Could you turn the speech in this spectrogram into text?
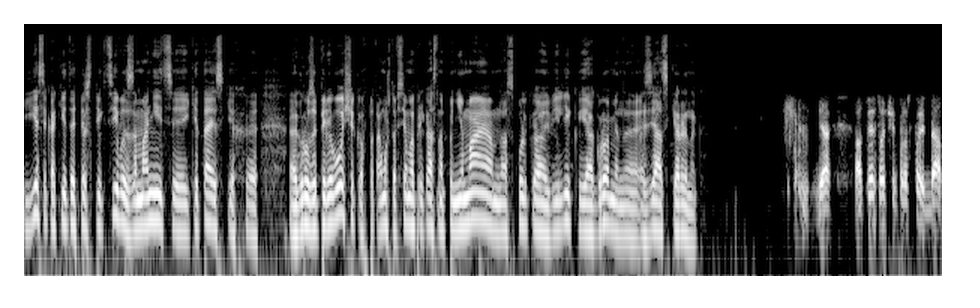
Есть ли какие-то перспективы заманить э, китайских э, грузоперевозчиков, потому что все мы прекрасно понимаем, насколько велик и огромен азиатский рынок? Я, ответ очень простой, да.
